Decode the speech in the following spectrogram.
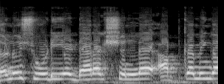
தனுஷ் டைரக்ஷனில் டைரக்ஷன்ல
